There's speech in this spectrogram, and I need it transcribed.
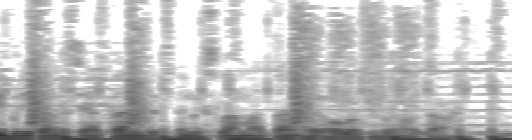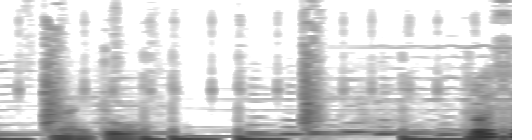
diberikan kesehatan dan keselamatan oleh Allah Subhanahu Wa Taala. Nah itu. Terus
